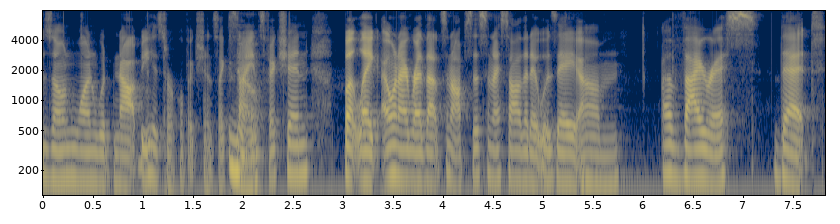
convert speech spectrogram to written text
zone one would not be historical fiction. It's like science no. fiction. But like when I read that synopsis and I saw that it was a um a virus that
